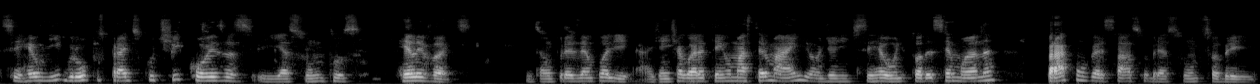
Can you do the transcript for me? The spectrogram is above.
Se reunir grupos para discutir coisas e assuntos relevantes. Então, por exemplo, ali, a gente agora tem um mastermind, onde a gente se reúne toda semana para conversar sobre assuntos, sobre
